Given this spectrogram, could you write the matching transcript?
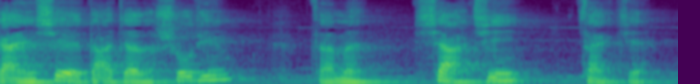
感谢大家的收听，咱们下期再见。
